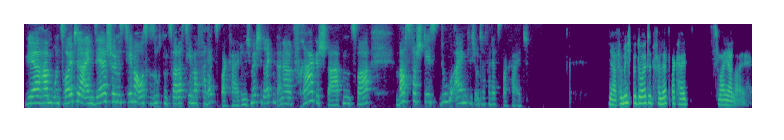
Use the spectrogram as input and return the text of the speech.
Wir haben uns heute ein sehr schönes Thema ausgesucht und zwar das Thema Verletzbarkeit. Und ich möchte direkt mit einer Frage starten und zwar, was verstehst du eigentlich unter Verletzbarkeit? Ja, für mich bedeutet Verletzbarkeit zweierlei.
